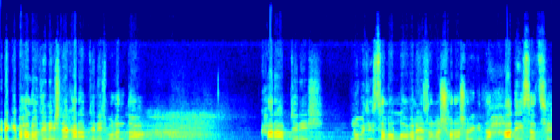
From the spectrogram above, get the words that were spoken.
এটা কি ভালো জিনিস না খারাপ জিনিস বলেন তো? খারাপ জিনিস। নবীজি সাল্লাহ আলাইসলামের সরাসরি কিন্তু হাদিস আছে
